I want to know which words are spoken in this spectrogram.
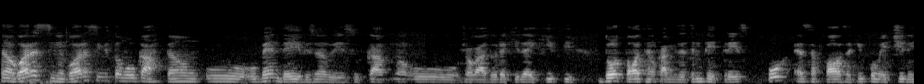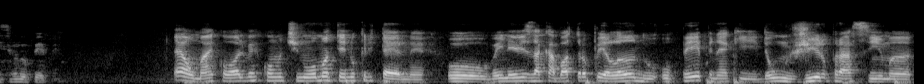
Não, agora sim, agora sim que tomou o cartão o, o Ben Davis, né, Luiz? O, o, jogador aqui da equipe do Tottenham, camisa 33, por essa falta aqui cometida em cima do Pepe. É, o Michael Oliver continuou mantendo o critério, né? O Ben Davis acabou atropelando o Pepe, né? Que deu um giro para cima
